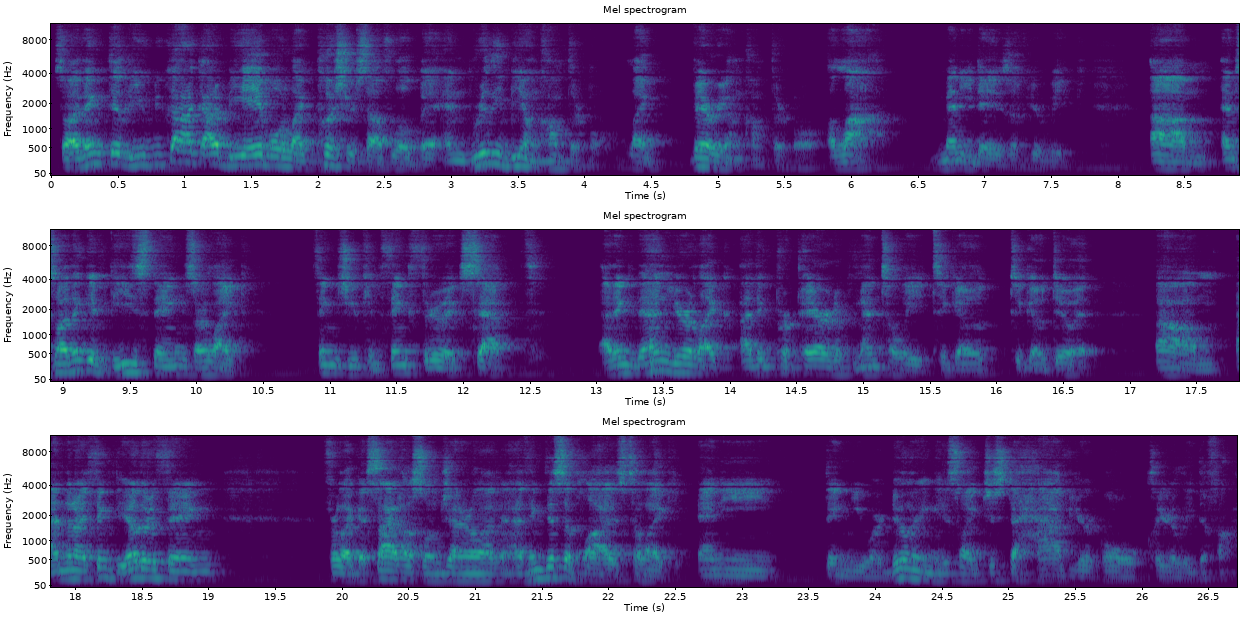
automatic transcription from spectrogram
So I think that you, you gotta gotta be able to like push yourself a little bit and really be uncomfortable, like very uncomfortable, a lot, many days of your week. Um, and so I think if these things are like things you can think through, accept, I think then you're like I think prepared mentally to go to go do it. Um, and then I think the other thing for like a side hustle in general, and I think this applies to like anything you are doing, is like just to have your goal clearly defined.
